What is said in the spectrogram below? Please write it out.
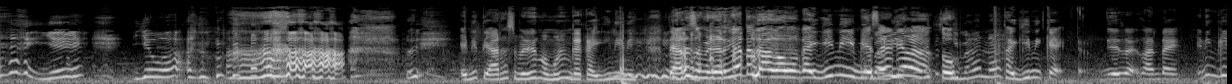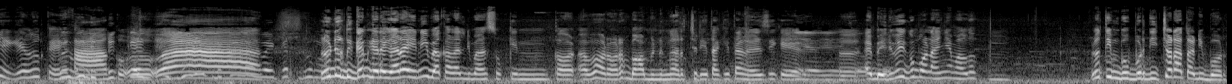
Iya, iya wa. Ini Tiara sebenarnya ngomongnya nggak kayak gini nih Tiara sebenarnya tuh gak ngomong kayak gini Biasanya Babi, dia tuh gimana? Kayak gini kayak Biasa santai Ini kayak kayak lu kayak Gue gue kaku deg-degan. lu. Wah Oh gue Lu deg-degan gara-gara ini bakalan dimasukin ke apa orang-orang bakal mendengar cerita kita gak sih kayak Iya, iya, eh, iya. eh by the way gue mau nanya sama lu Hmm. Lu tim bubur dicor atau di bor?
